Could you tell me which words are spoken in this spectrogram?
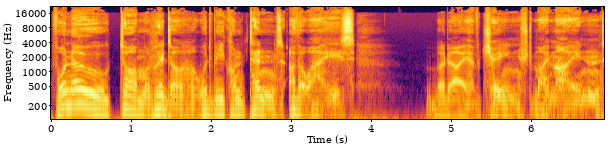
for no Tom Riddle would be content otherwise. But I have changed my mind.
